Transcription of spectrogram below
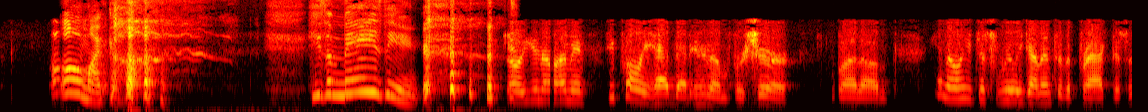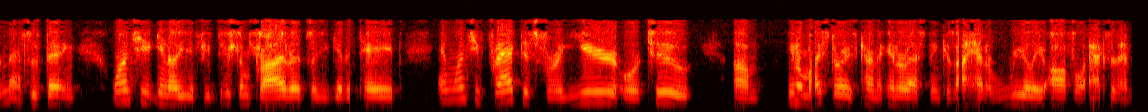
oh my god. He's amazing. so, you know, I mean, he probably had that in him for sure. But um, you know, he just really got into the practice and that's the thing. Once you you know, if you do some privates or you get a tape and once you've practiced for a year or two, um, you know, my story is kind of interesting because I had a really awful accident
